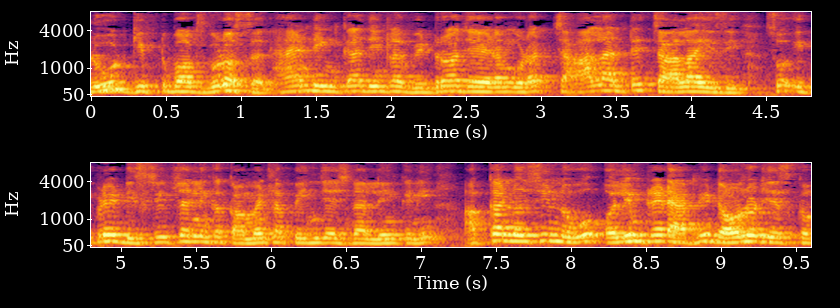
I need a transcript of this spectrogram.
లూట్ గిఫ్ట్ బాక్స్ కూడా వస్తుంది. అండ్ ఇంకా దీంట్లో విత్డ్రా చేయడం కూడా చాలా అంటే చాలా ఈజీ సో ఇప్పుడే డిస్క్రిప్షన్ ఇంకా కమెంట్లో పిన్ చేసిన లింక్ని అక్కడ నుంచి నువ్వు ఒలింప్రేడ్ యాప్ని డౌన్లోడ్ చేసుకో.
